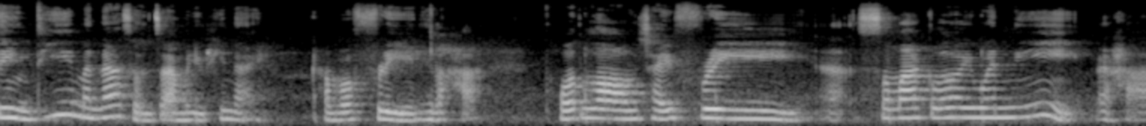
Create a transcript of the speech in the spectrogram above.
สิ่งที่มันน่าสนใจมันอยู่ที่ไหนคำว่าฟรีนี่แหละค่ะทดลองใช้ฟรีอะสมัครเลยวันนี้นะคะ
